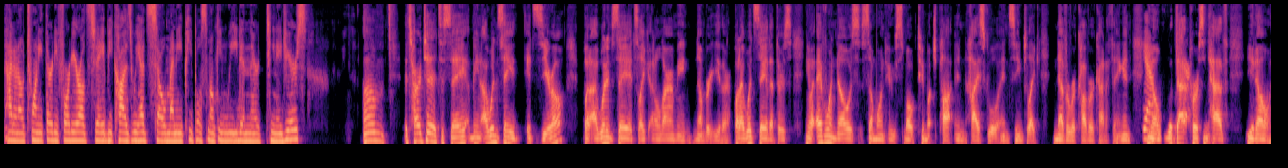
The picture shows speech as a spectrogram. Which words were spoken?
I don't know, 20, 30, 40 year olds today because we had so many people smoking weed in their teenage years? Um, it's hard to to say. I mean, I wouldn't say it's zero, but I wouldn't say it's like an alarming number either. But I would say that there's, you know, everyone knows someone who smoked too much pot in high school and seemed to like never recover kind of thing. And, yeah. you know, would that person have, you know,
